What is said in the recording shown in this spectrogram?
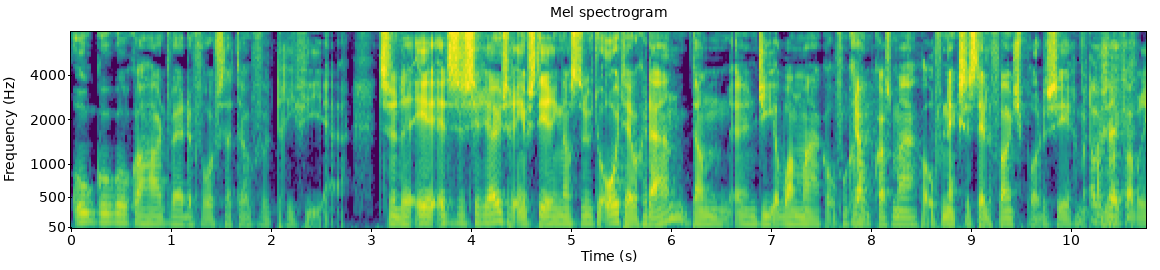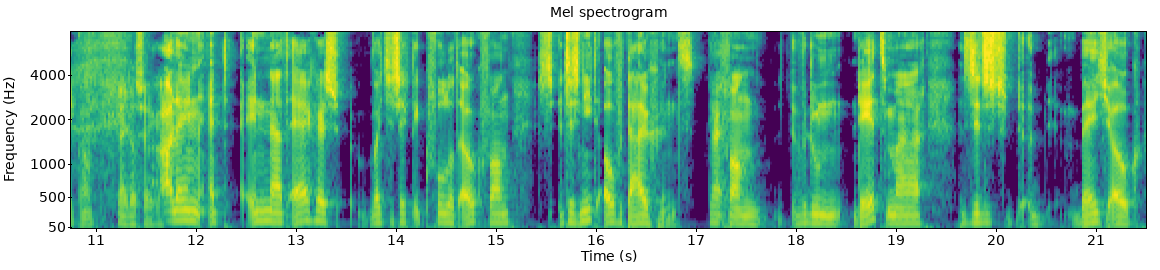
hoe Google qua hardware ervoor staat over drie, vier jaar. Het is, een, de- het is een serieuzere investering dan ze nu toe ooit hebben gedaan, dan een G1 maken of een Ja. Chromecast maken of een Nexus telefoontje produceren met Oh, andere zeker. fabrikanten. Nee, dat zeker. Alleen het inderdaad ergens, wat je zegt, ik voel dat ook van, het is niet overtuigend. Nee. Van, we doen dit, maar het dit is een beetje ook,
